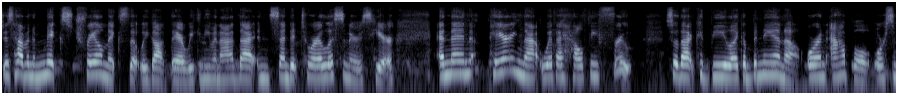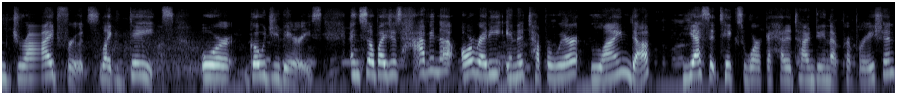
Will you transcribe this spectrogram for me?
Just having a mix, trail mix that we got there. We can even add that and send it to our listeners here. And then pairing that with a healthy fruit. So that could be like a banana or an apple or some dried fruits like dates or goji berries. And so by just having that already in a Tupperware lined up, yes, it takes work ahead of time doing that preparation,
